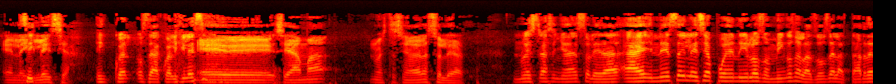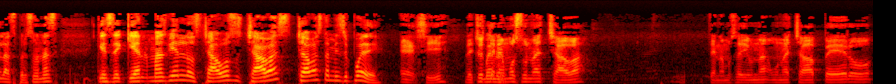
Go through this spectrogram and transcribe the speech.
en la Sí. iglesia. ¿En cuál, o sea, ¿cuál iglesia? Eh, se llama Nuestra Señora de la Soledad. Nuestra Señora de Soledad. Ah, en esta iglesia pueden ir los domingos a las 2 de la tarde las personas que se quieran, más bien los chavos o chavas, chavas también se puede. Eh, sí, de hecho Bueno. tenemos una chava, tenemos ahí una, una chava, pero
